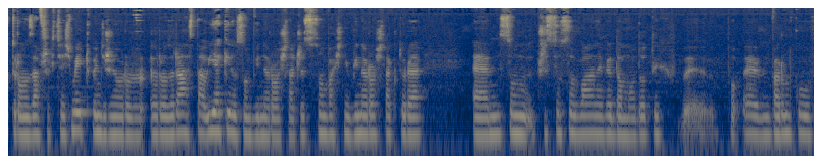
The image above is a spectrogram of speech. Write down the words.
którą zawsze chciałeś mieć, czy będziesz ją ro- rozrastał? Jakie to są winorośla? Czy to są właśnie winorośla, które są przystosowane, wiadomo, do tych e, e, warunków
